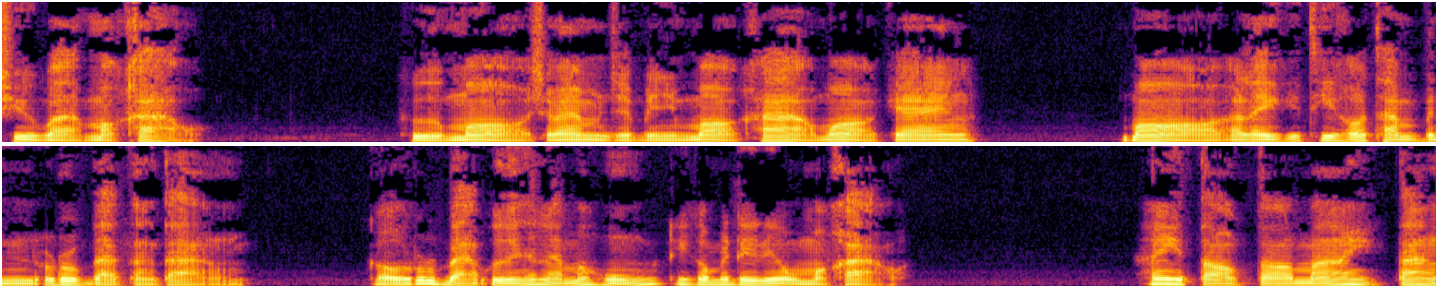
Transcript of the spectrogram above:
ชื่อว่าหม้อข้าว คือหม้อใช่ไหมมันจะเป็นหม้อข้าว หม้อแกง หม้ออะไรที่เขาทำเป็นรูปแบบต่างๆ ก็รูปแบบอื่นนั่นแหละมาหุงที่เขาไม่ได้เรียกว่าหม้อข้าว ให้ตอกตอไม้ตั้ง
